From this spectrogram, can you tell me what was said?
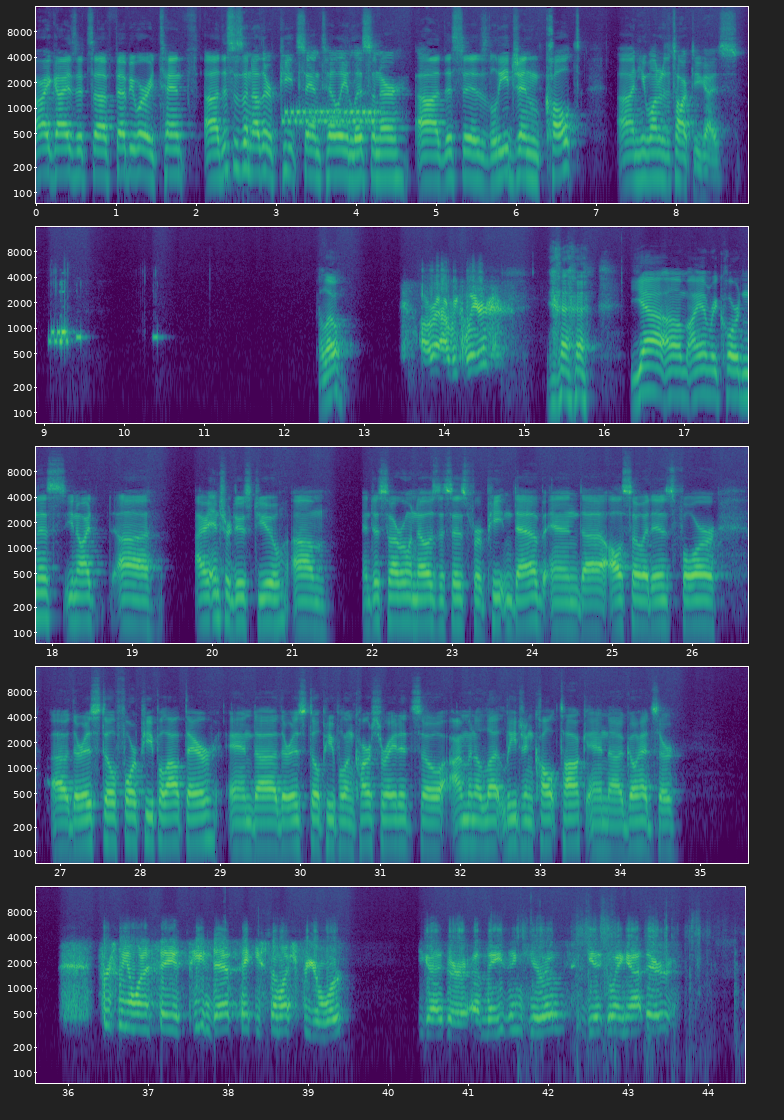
All right, guys, it's uh, February 10th. Uh, this is another Pete Santilli listener. Uh, this is Legion Cult, uh, and he wanted to talk to you guys. Hello? All right, are we clear? yeah, um, I am recording this. You know, I uh, I introduced you, um, and just so everyone knows, this is for Pete and Deb, and uh, also it is for uh, there is still four people out there, and uh, there is still people incarcerated. So I'm gonna let Legion Cult talk, and uh, go ahead, sir. First thing I want to say is Pete and Deb, thank you so much for your work. You guys are amazing heroes. Get going out there,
